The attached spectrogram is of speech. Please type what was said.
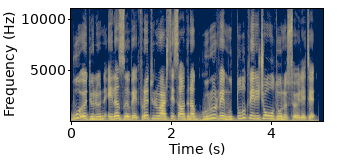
bu ödülün Elazığ ve Fırat Üniversitesi adına gurur ve mutluluk verici olduğunu söyledi.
